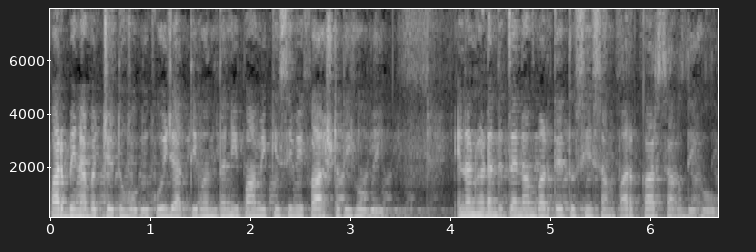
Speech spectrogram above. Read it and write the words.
ਪਰ ਬਿਨਾਂ ਬੱਚੇ ਤੋਂ ਹੋਵੇ, ਕੋਈ ਜਾਤੀ ਬੰਧਨ ਨਹੀਂ, ਭਾਵੇਂ ਕਿਸੇ ਵੀ ਕਾਸਟ ਦੀ ਹੋਵੇ। ਇਹਨਾਂ ਨੂੰ ਹੇਠਾਂ ਦਿੱਤੇ ਨੰਬਰ ਤੇ ਤੁਸੀਂ ਸੰਪਰਕ ਕਰ ਸਕਦੇ ਹੋ।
